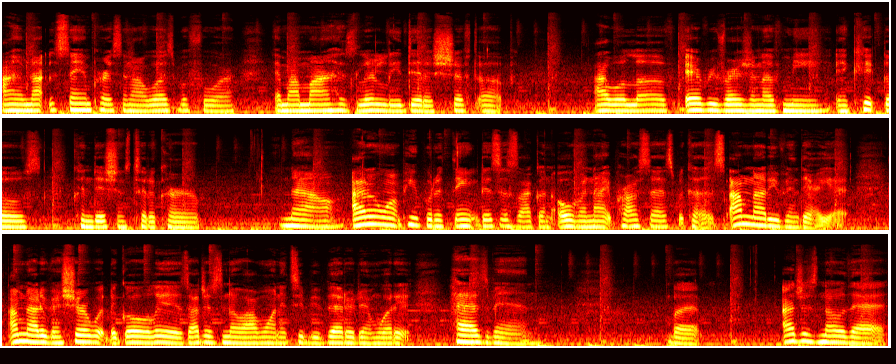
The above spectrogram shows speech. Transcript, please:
I am not the same person I was before, and my mind has literally did a shift up. I will love every version of me and kick those conditions to the curb. Now, I don't want people to think this is like an overnight process because I'm not even there yet. I'm not even sure what the goal is. I just know I want it to be better than what it has been. But I just know that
